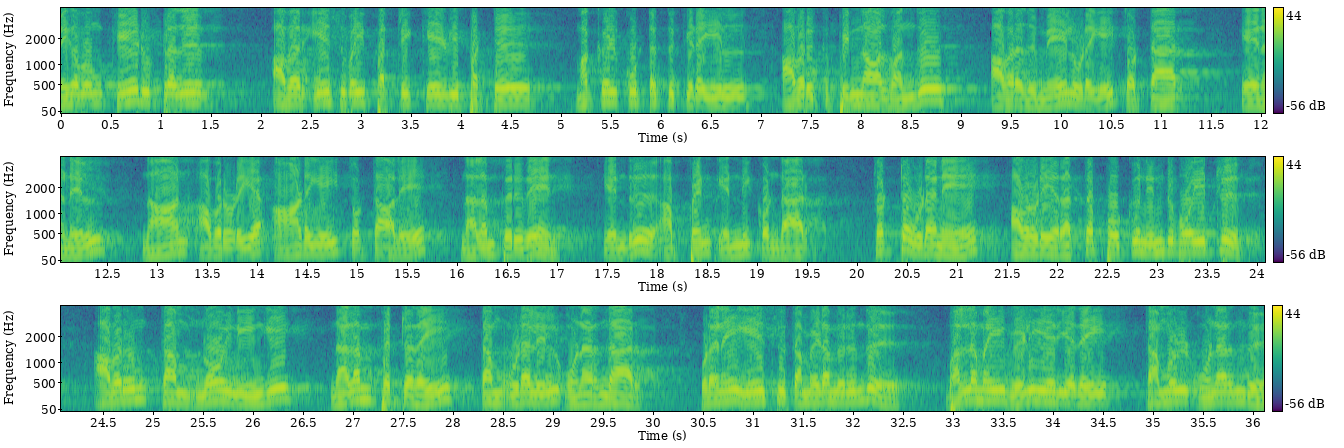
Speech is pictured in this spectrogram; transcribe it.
மிகவும் கேடுற்றது. அவர் இயேசுவை பற்றி கேள்விப்பட்டு மக்கள் கூட்டத்துக்கிடையில் அவருக்கு பின்னால் வந்து அவரது மேலுடையை தொட்டார். ஏனெனில் நான் அவருடைய ஆடையை தொட்டாலே நலம் பெறுவேன் என்று அப்பெண் எண்ணிக்கொண்டார். தொட்ட உடனே அவருடைய இரத்தப்போக்கு நின்று போயிற்று. அவரும் தம் நோய் நீங்கி நலம் பெற்றதை தம் உடலில் உணர்ந்தார். உடனே இயேசு தம்மிடமிருந்து வல்லமை வெளியேறியதை தமிழ் உணர்ந்து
